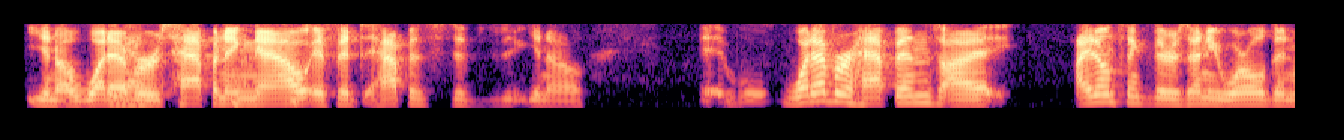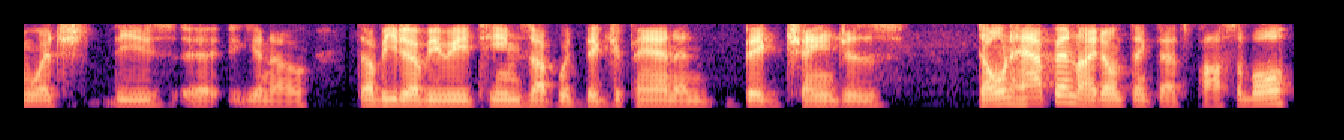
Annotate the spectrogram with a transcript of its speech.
you know whatever's yeah. happening now. if it happens to you know whatever happens, I I don't think there's any world in which these uh, you know WWE teams up with Big Japan and big changes don't happen. I don't think that's possible.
